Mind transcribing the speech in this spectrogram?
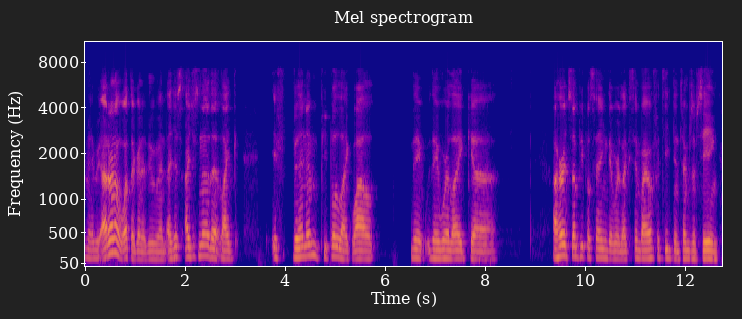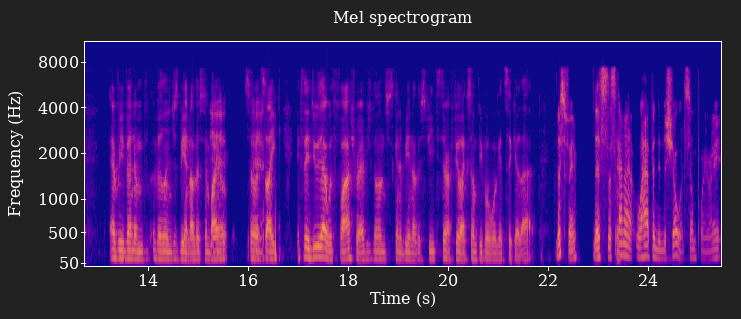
Maybe I don't know what they're gonna do, man. I just I just know that like if Venom people like while they they were like uh I heard some people saying they were like symbiote fatigued in terms of seeing every Venom villain just be another symbiote. So Yeah. it's like if they do that with Flash where every villain's just gonna be another speedster, I feel like some people will get sick of that. That's fair. That's that's Yeah. kind of what happened in the show at some point, right?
